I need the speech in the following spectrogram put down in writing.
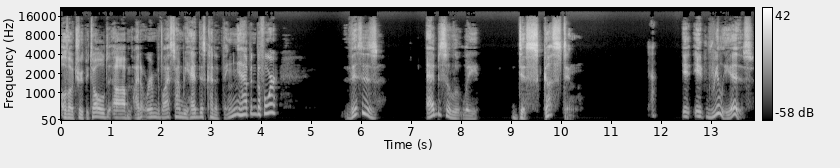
Although truth be told, um, I don't remember the last time we had this kind of thing happen before. This is absolutely disgusting. Yeah. It it really is.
